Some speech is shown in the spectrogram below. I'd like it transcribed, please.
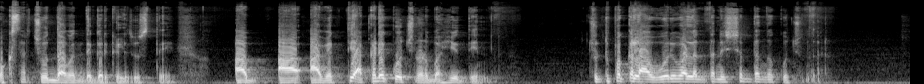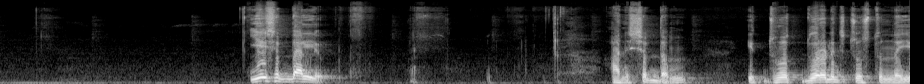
ఒకసారి చూద్దామని దగ్గరికి వెళ్ళి చూస్తే ఆ- వ్యక్తి అక్కడే కూర్చున్నాడు బహ్యుద్దీన్. చుట్టుపక్కల ఆ ఊరి వాళ్ళంతా నిశ్శబ్దంగా కూర్చున్నారు. ఏ శబ్దాలు లేవు. నిశ్శబ్దం ఈ దూ దూరం నుంచి చూస్తున్న ఈ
